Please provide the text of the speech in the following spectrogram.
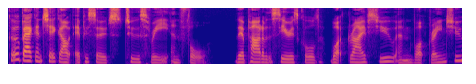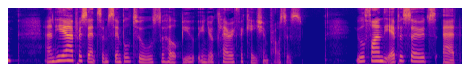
go back and check out episodes 2, 3, and 4. They're part of the series called What Drives You and What Drains You, and here I present some simple tools to help you in your clarification process. You'll find the episodes at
